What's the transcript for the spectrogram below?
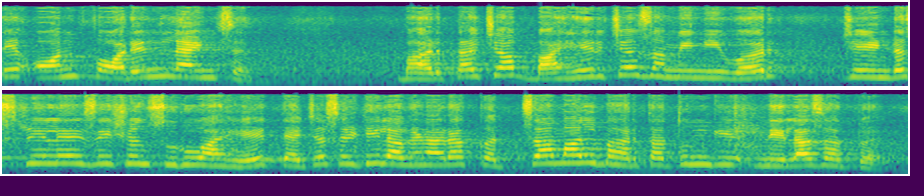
ते ऑन फॉरेन लँड्स आहेत. भारताच्या बाहेरच्या जमिनीवर जे इंडस्ट्रियलायझेशन सुरू आहे त्याच्यासाठी लागणारा कच्चा माल भारतातून गे नेला जातो आहे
